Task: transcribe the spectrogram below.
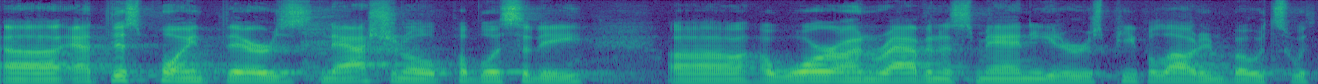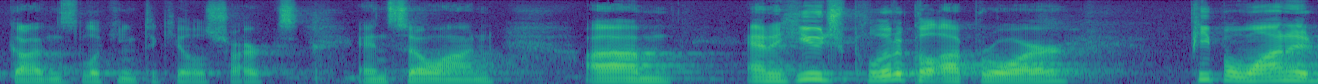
Uh, at this point, there's national publicity uh, a war on ravenous man eaters, people out in boats with guns looking to kill sharks, and so on. Um, and a huge political uproar. People wanted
